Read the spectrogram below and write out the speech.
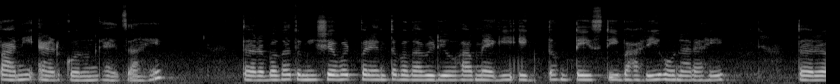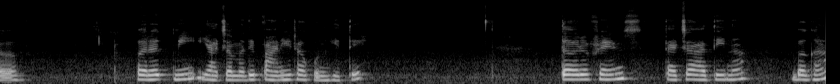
पाणी ॲड करून घ्यायचं आहे. तर बघा तुम्ही शेवटपर्यंत बघा व्हिडिओ हा. मॅगी एकदम टेस्टी भारी होणार आहे. तर परत मी याच्यामध्ये पाणी टाकून घेते. तर फ्रेंड्स त्याच्या आधी ना बघा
